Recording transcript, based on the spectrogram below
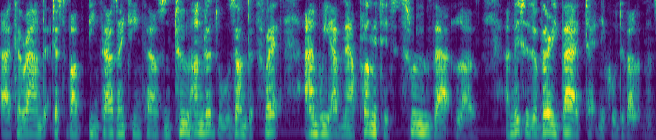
at around just above 18,000, 18,200 was under threat and we have now plummeted through that low. And this is a very bad technical development.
